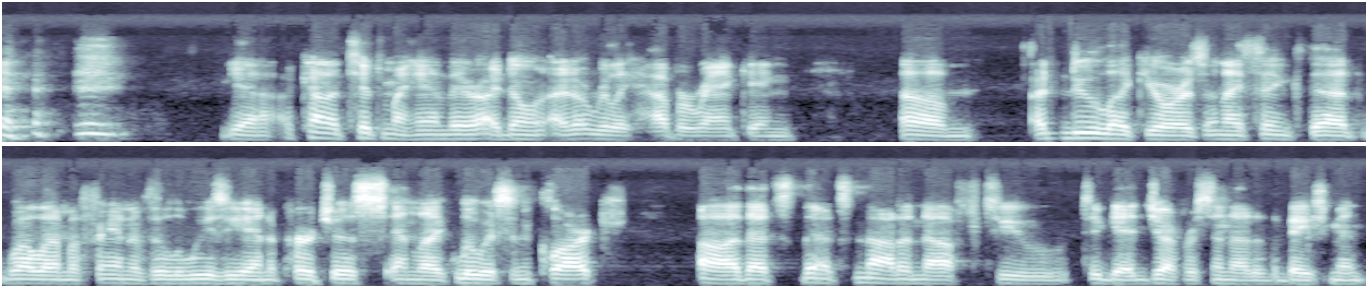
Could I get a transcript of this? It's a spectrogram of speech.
yeah i kind of tipped my hand there i don't i don't really have a ranking um i do like yours and i think that while i'm a fan of the louisiana purchase and like lewis and clark uh that's that's not enough to to get jefferson out of the basement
